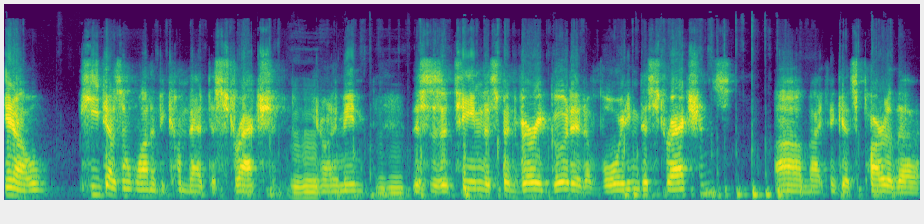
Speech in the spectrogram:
you know he doesn't want to become that distraction. Mm-hmm. You know what I mean? Mm-hmm. This is a team that's been very good at avoiding distractions. Um, I think it's part of the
